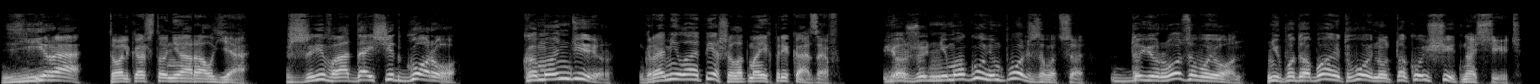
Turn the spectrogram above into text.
«Лира!» — только что не орал я. «Живо отдай щит гору!» «Командир!» — Громила опешил от моих приказов. «Я же не могу им пользоваться. Да и розовый он. Не подобает воину такой щит носить».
